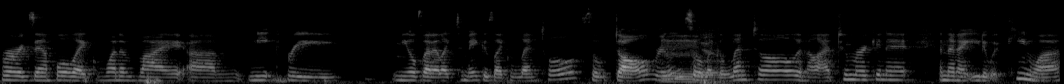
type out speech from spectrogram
for example, like, one of my um, meat free meals that I like to make is like lentil, so dal, really. Mm, so, yeah. like a lentil, and I'll add turmeric in it and then I eat it with quinoa,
